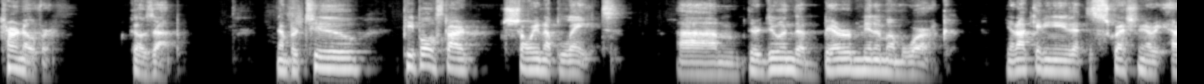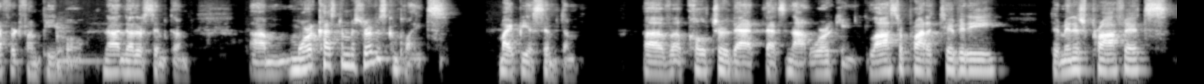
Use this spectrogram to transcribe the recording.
turnover goes up. Number two, people start showing up late. Um, they're doing the bare minimum work. You're not getting any of that discretionary effort from people. Not another symptom. Um, more customer service complaints might be a symptom of a culture that that's not working. Loss of productivity, diminished profits.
